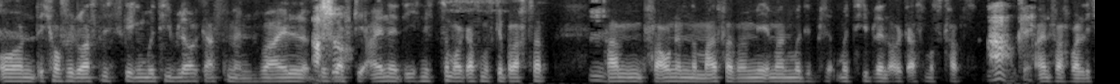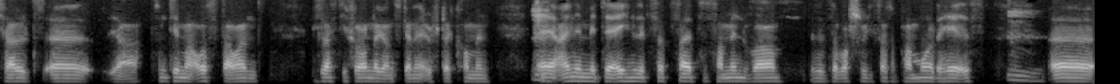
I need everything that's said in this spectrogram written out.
Und ich hoffe, du hast nichts gegen multiple Orgasmen, weil Ach bis so. auf die eine, die ich nicht zum Orgasmus gebracht habe, hm. haben Frauen im Normalfall bei mir immer einen multiplen Orgasmus gehabt. Ah, okay. Einfach weil ich halt, äh, ja, zum Thema ausdauernd, ich lasse die Frauen da ganz gerne öfter kommen. Mhm. Äh, eine, mit der ich in letzter Zeit zusammen war, das jetzt aber auch schon, wie gesagt, ein paar Monate her ist, mhm. äh,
